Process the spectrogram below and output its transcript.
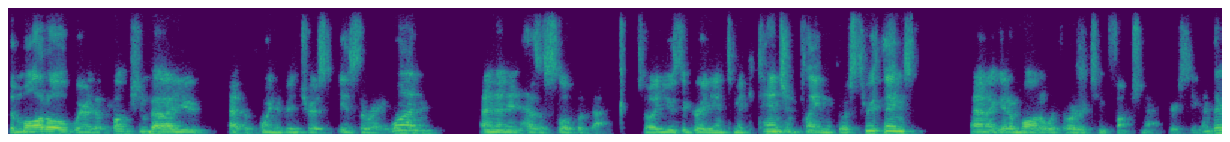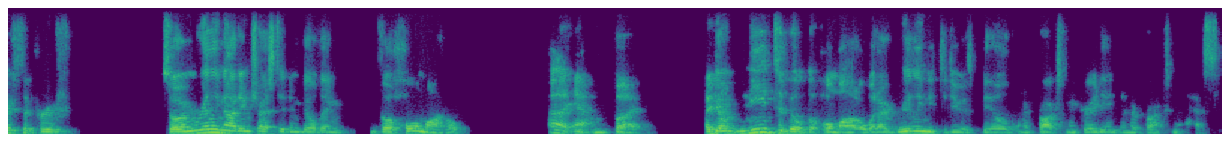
the model where the function value at the point of interest is the right one, and then it has a slope of that. So I use the gradient to make a tangent plane that goes through things, and I get a model with order two function accuracy. And there's the proof. So I'm really not interested in building the whole model. I am, but I don't need to build the whole model. What I really need to do is build an approximate gradient and approximate Hessian.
